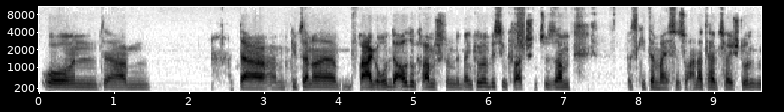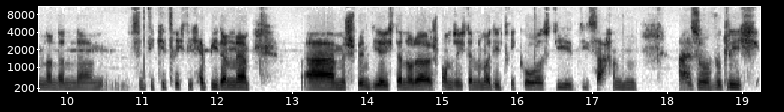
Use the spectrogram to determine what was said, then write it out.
Und ähm, da gibt es dann eine Fragerunde, Autogrammstunde, dann können wir ein bisschen quatschen zusammen das geht dann meistens so anderthalb, zwei Stunden und dann ähm, sind die Kids richtig happy. Dann äh, ähm, spendiere ich dann oder sponsere ich dann immer die Trikots, die, die Sachen. Also wirklich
